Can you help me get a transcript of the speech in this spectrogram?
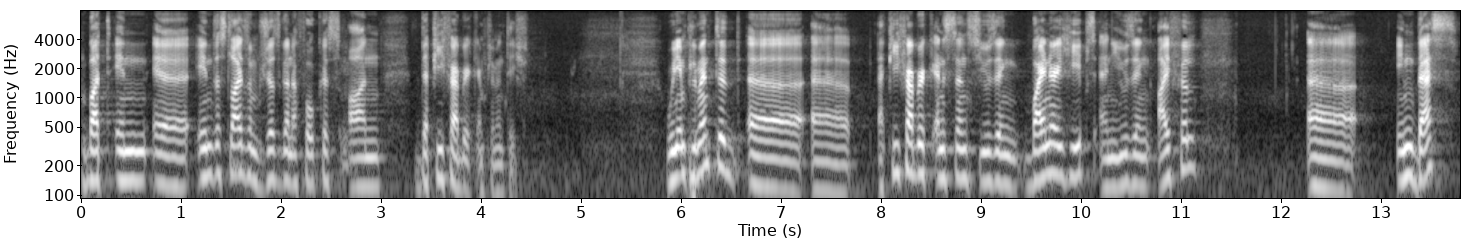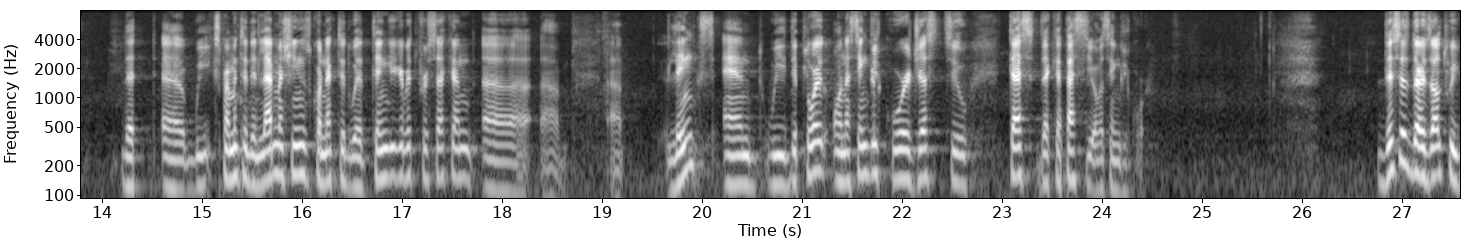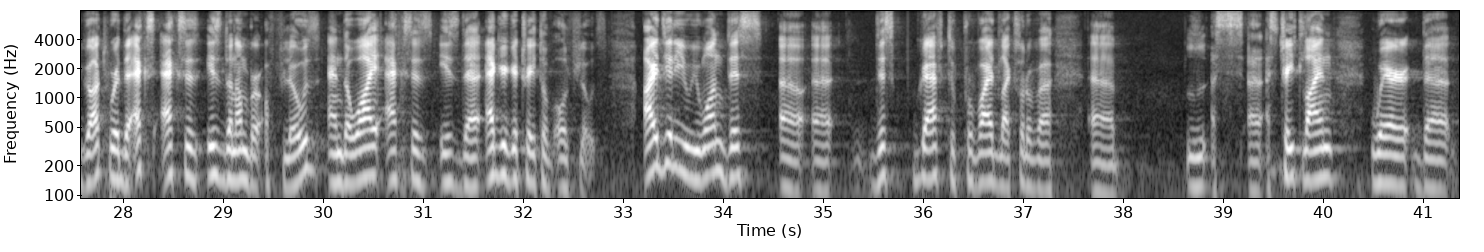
But in, uh, in the slides, I'm just going to focus on the pfabric implementation. We implemented uh, uh, a pfabric instance using binary heaps and using Eiffel uh, in BESS that uh, we experimented in lab machines connected with 10 gigabit per second uh, uh, links, and we deployed on a single core just to test the capacity of a single core. This is the result we got where the x-axis is the number of flows and the y-axis is the aggregate rate of all flows. Ideally, we want this, uh, uh, this graph to provide like sort of a, a, a straight line where the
